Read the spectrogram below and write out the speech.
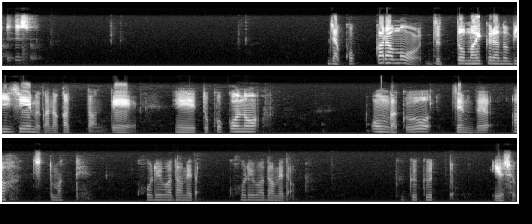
あれでしょじゃあ、こっからもうずっとマイクラの BGM がなかったんで、えっ、ー、と、ここの音楽を全部、あ、ちょっと待って。これはダメだ。これはダメだ。クククっと。よし、OK。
